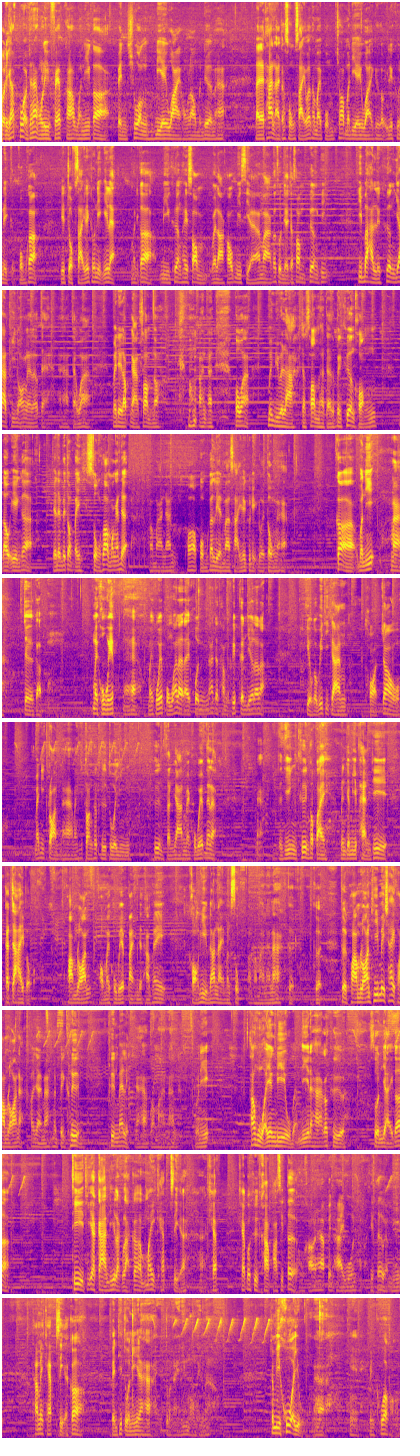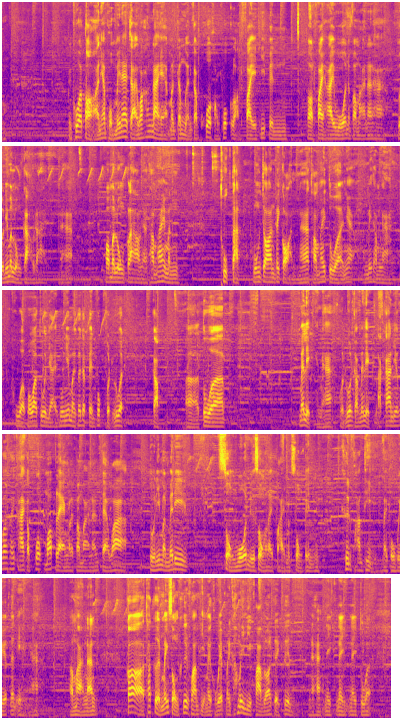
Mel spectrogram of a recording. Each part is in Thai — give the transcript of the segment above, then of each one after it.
สวัสดีครับพวกเราช anel ของ r e f r e s h ครับ วันนี้ก็เป็นช่วง DIY ของเราเหมือนเดิมนะฮะ หลายๆท่านอาจจะสงสัยว่าทำไมผมชอบมา DIY เกี่ยวกับอิเล็กทรอนิกส์ ผมก็เรียนจบสายอิเล็กทรอนิกส์นี่แหละ มันก็มีเครื่องให้ซ่อม เวลาเขามีเสียมาก็ส่วนใหญ่จะซ่อมเครื่องที่ที่บ้านหรือเครื่องญาติพี่น้องอะไรแล้วแต่นะฮะ แต่ว่าไม่ได้รับงานซ่อมเนาะประมาณนั้น เพราะว่าไม่มีเวลาจะซ่อมนะ แต่เป็นเครื่องของเราเองก็จะได้ไม่ต้องไปส่งซ่อมว่างั้นเถอะประมาณนั้น เพราะผมก็เรียนมาสายอิเล็กทรอนิกส์โดยตรงนะฮะ ก็วันนี้มาเจอกับไมโครเวฟนะฮะไมโครเวฟผมว่าหลายๆ คนน่าจะทำคลิปกันเยอะแล้วล่ะ เกี่ยวกับวิธีการถอดเจ้าแมกนิตรอนนะฮะแมกนิตรอนก็คือตัวยิงคลื่นสัญญาณไมโครเวฟนี่แหละนะแต่ยิงคลื่นเข้าไป มันจะมีแผ่นที่กระจายแบบความร้อนของไมโครเวฟไป มันจะทำให้ของที่อยู่ด้านในมันสุกประมาณนั้นนะเกิดเกิดเกิดความร้อนที่ไม่ใช่ความร้อนอะเข้าใจไหมมันเป็นคลื่นคลื่นแม่เหล็กนะฮะประมาณนั้น ตัวนี้ ถ้าหัวยังดีอยู่แบบนี้นะฮะก็คือส่วนใหญ่ก็ที่ที่อาการที่หลักๆ ก็ไม่แคปเสียแคปแคปก็คือคาปาซิเตอร์ของเขานะฮะเป็นไฮโวลต์คาปาซิเตอร์แบบนี้ ถ้าไม่แคปเสียก็เป็นที่ตัวนี้นะฮะตัวไหนนี่มองเห็นไหมจะมีขั้วอยู่นะฮะนี่เป็นขั้วของ เป็นขั้วต่ออันเนี้ยผมไม่แน่ใจว่าข้างในอะมันจะเหมือนกับขั้วของพวกหลอดไฟที่เป็นหลอดไฟไฮโวลต์ประมาณนั้นฮะตัวนี้มันลงกาวได้นะฮะ พอมาลงกราวเนี่ยทำให้มันถูกตัดวงจรไปก่อนนะทำให้ตัวเนี่ยมันไม่ทำงานขั้วเพราะว่าตัวใหญ่พวกนี้มันก็จะเป็นพวกขดลวดกับตัวแม่เหล็กเห็นไหมฮะขดลวดกับแม่เหล็กหลักการเดียวก็คล้ายๆกับพวกม้อแปลงอะไรประมาณนั้น แต่ว่าตัวนี้มันไม่ได้ส่งโวลต์หรือส่งอะไรไป มันส่งเป็นคลื่นความถี่ไมโครเวฟนั่นเองนะฮะประมาณนั้น ก็ถ้าเกิดไม่ส่งคลื่นความถี่ไมโครเวฟมันก็ไม่มีความร้อนเกิดขึ้นนะฮะในในในตัว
